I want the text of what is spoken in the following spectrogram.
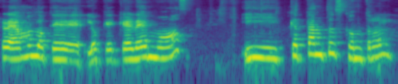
creamos lo que, lo que queremos y qué tanto es control.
